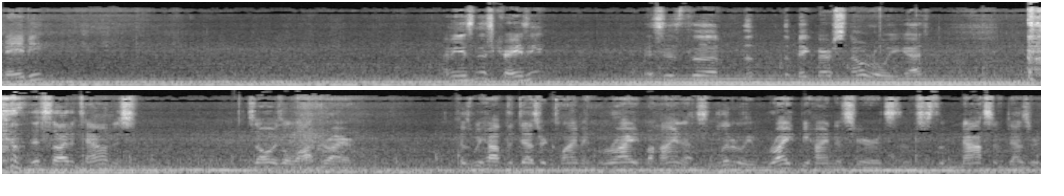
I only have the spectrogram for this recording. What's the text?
Maybe. I mean, isn't this crazy? This is the, the, the Big Bear snow rule, you guys. this side of town is, is always a lot drier because we have the desert climate right behind us, literally right behind us here. It's, just a massive desert.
